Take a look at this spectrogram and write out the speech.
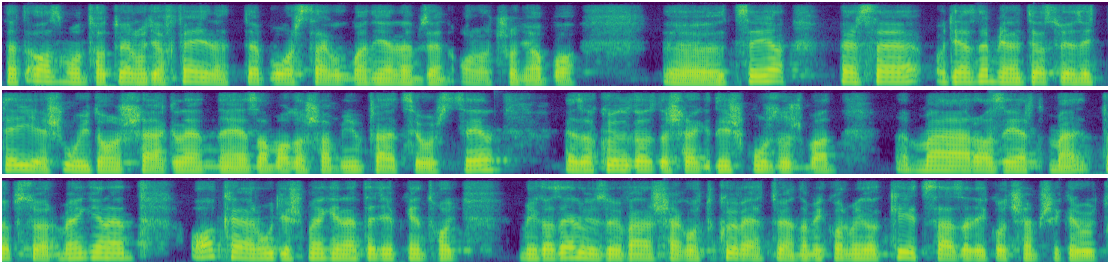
tehát az mondható el, hogy a fejlettebb országokban jellemzően alacsonyabb a cél. Persze, hogy ez nem jelenti azt, hogy ez egy teljes újdonság lenne ez a magasabb inflációs cél, ez a közgazdasági diskurzusban már azért már többször megjelent, akár úgy is megjelent egyébként, hogy még az előző válságot követően, amikor még a 2%-ot sem sikerült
